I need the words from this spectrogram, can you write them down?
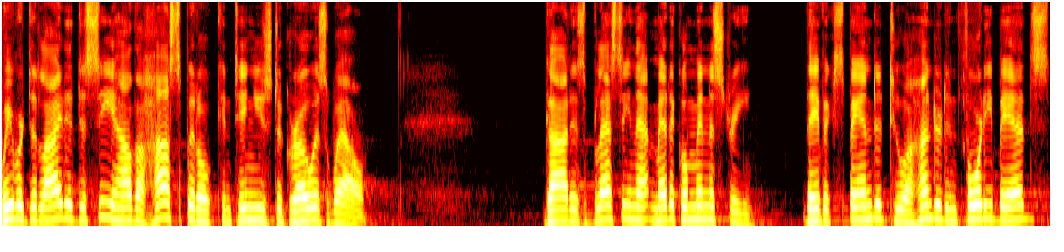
We were delighted to see how the hospital continues to grow as well. God is blessing that medical ministry. They've expanded to 140 beds,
